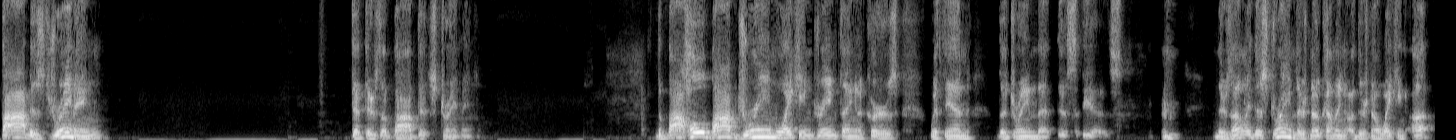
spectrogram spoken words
Bob is dreaming that there's a Bob that's dreaming. The whole Bob dream, waking dream thing occurs within the dream that this is. there's only this dream. There's no coming, there's no waking up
